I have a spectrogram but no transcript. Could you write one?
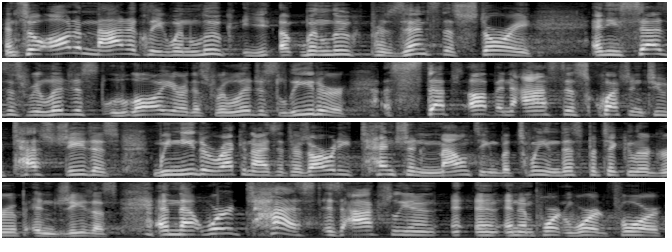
And so automatically when Luke uh, when Luke presents this story, and he says this religious lawyer, this religious leader uh, steps up and asks this question to test Jesus. We need to recognize that there's already tension mounting between this particular group and Jesus. And that word test is actually an, an, an important word for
